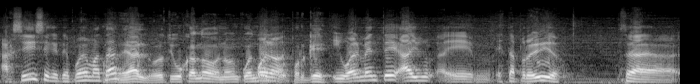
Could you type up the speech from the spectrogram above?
Así dice que te puede matar. Real, lo estoy buscando, no encuentro Bueno, por, por qué. Igualmente hay eh, está prohibido. O sea,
